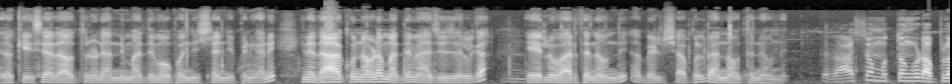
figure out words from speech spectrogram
ఏదో కేసీఆర్ తాగుతున్నాడు అన్ని మద్యం ఓపెన్ చేసిన అని చెప్పింది కానీ ఈయన దాగకున్నా కూడా మద్యం యాజ్ యూజువల్గా ఏర్లు వారుతూనే ఉంది ఆ బెల్ట్ షాపులు రన్ అవుతూనే ఉన్నాయి. రాష్ట్రం మొత్తం కూడా అప్పుల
